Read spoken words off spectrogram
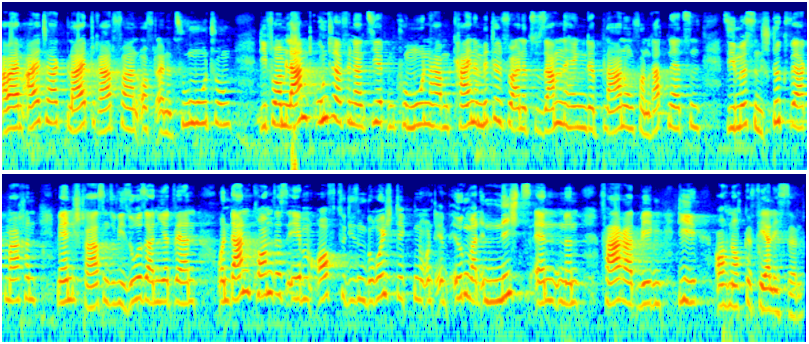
Aber im Alltag bleibt Radfahren oft eine Zumutung. Die vom Land unterfinanzierten Kommunen haben keine Mittel für eine zusammenhängende Planung von Radnetzen. Sie müssen Stückwerk machen, wenn die Straßen sowieso saniert werden. Und dann kommt es eben oft zu diesen berüchtigten und irgendwann im Nichts endenden Fahrradwegen, die auch noch gefährlich sind.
